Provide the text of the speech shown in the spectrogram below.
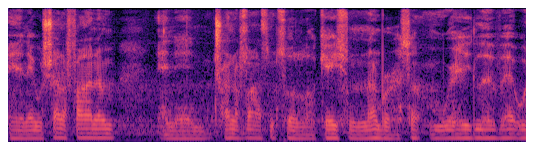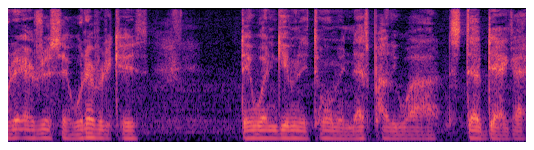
and they was trying to find him and then trying to find some sort of location number or something where he lived at, where the address at, whatever the case they wasn't giving it to him, and that's probably why stepdad got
